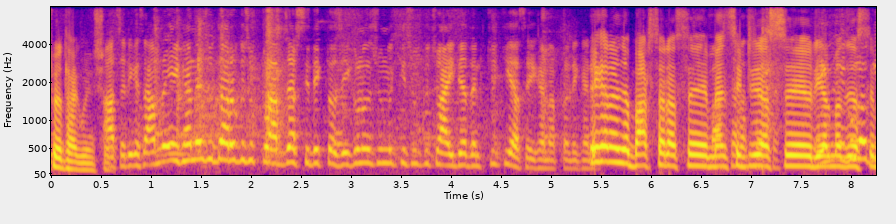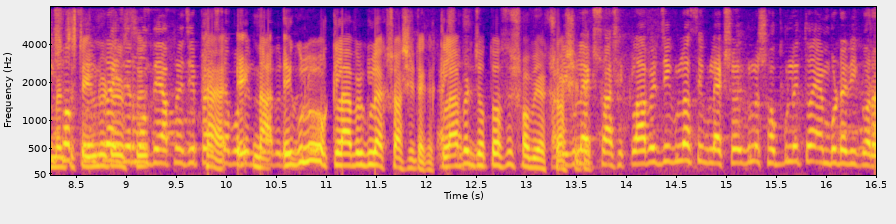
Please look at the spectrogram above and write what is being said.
শুয়ে থাকবেন ইনশাল্লাহ। আচ্ছা ঠিক আছে। আমরা এখানে যদি আরও কিছু ক্লাব জার্সি দেখতে পাচ্ছি সঙ্গে কিছু কিছু আইডিয়া দেন কি কি আছে এখানে আপনার এখানে? এখানে যে বার্সার আছে ম্যান সিটি আছে রিয়াল মাদ্রিদ আছে ম্যানচেস্টার ইউনাইটেড আছে মধ্যে আপনি যে হ্যাঁ প্রাইসটা বলেন না এগুলো ক্লাবেরগুলো একশো আশি টাকা। ক্লাবের যত আছে সবই একশো আশি এগুলো টাকা। একশো আশি ক্লাবের যেগুলো আছে এগুলো একশো এগুলো সবগুলোই তো এমব্রয়ডারি করা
